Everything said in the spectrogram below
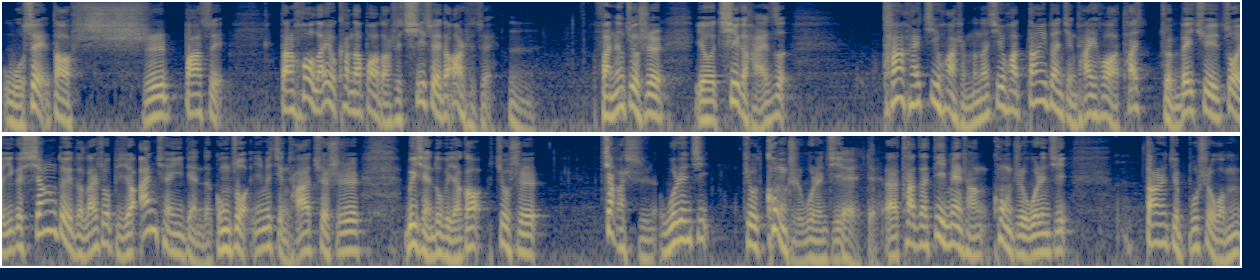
五岁到十八岁。但是后来又看到报道是七岁到二十岁，嗯，反正就是有七个孩子。他还计划什么呢？计划当一段警察以后啊，他准备去做一个相对的来说比较安全一点的工作，因为警察确实危险度比较高，就是驾驶无人机，就控制无人机。对对。呃，他在地面上控制无人机，当然就不是我们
